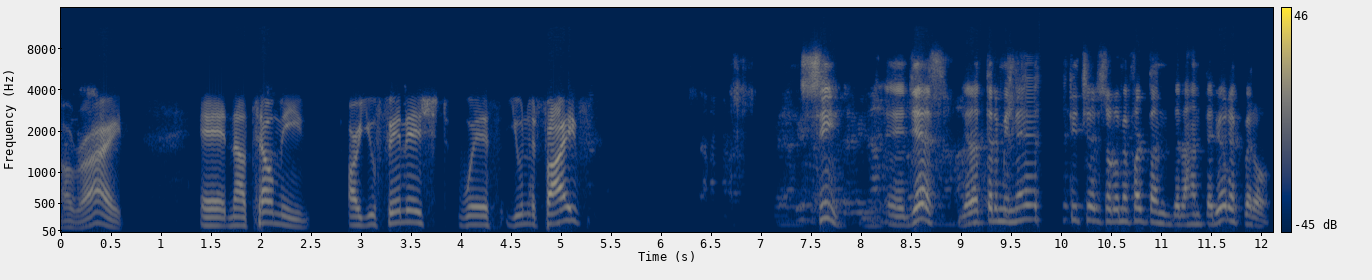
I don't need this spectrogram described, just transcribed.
All right. Eh, now tell me, are you finished with Unit 5? Sí, eh, yes. Ya la terminé, teacher. Solo me faltan de las anteriores, pero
